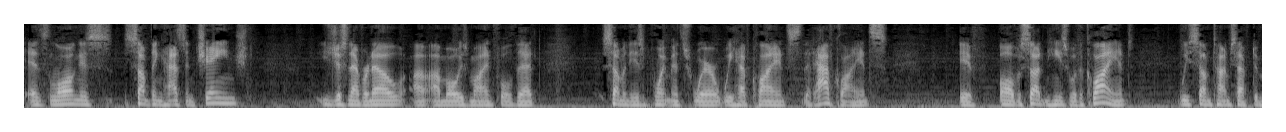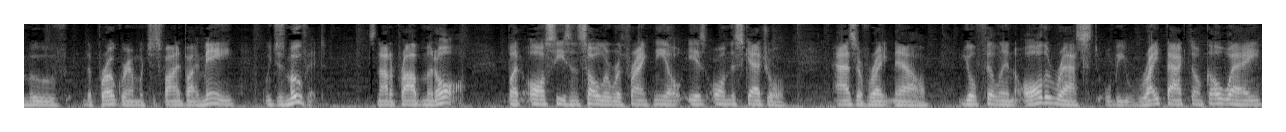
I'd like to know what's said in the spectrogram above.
as long as something hasn't changed, you just never know. I'm always mindful that some of these appointments where we have clients that have clients, if all of a sudden he's with a client, we sometimes have to move the program, which is fine by me. We just move it. It's not a problem at all. But all season solar with Frank Neal is on the schedule as of right now. You'll fill in all the rest. We'll be right back. Don't go away.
